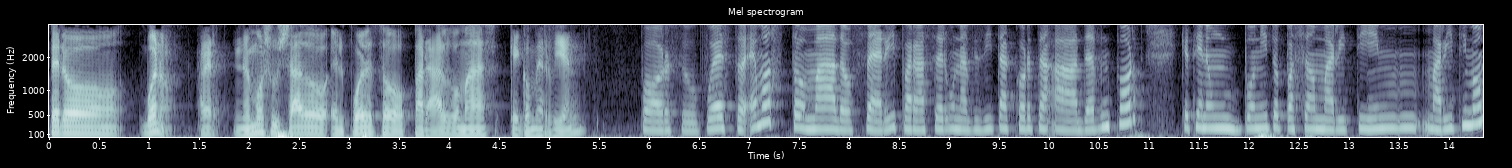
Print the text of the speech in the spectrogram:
Pero, bueno, a ver, ¿no hemos usado el puerto para algo más que comer bien? Por supuesto, hemos tomado ferry para hacer una visita corta a Devonport, que tiene un bonito paseo maritim- marítimo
